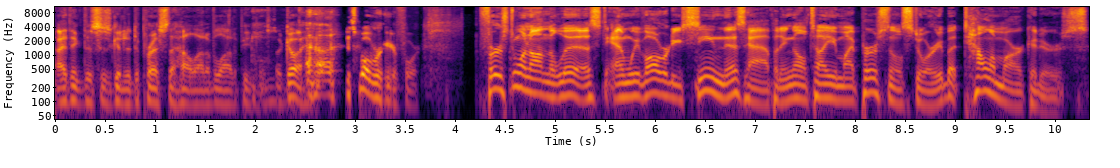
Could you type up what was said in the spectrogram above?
I think this is going to depress the hell out of a lot of people. So go ahead. It's what we're here for. First one on the list, and we've already seen this happening. I'll tell you my personal story, but telemarketers.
